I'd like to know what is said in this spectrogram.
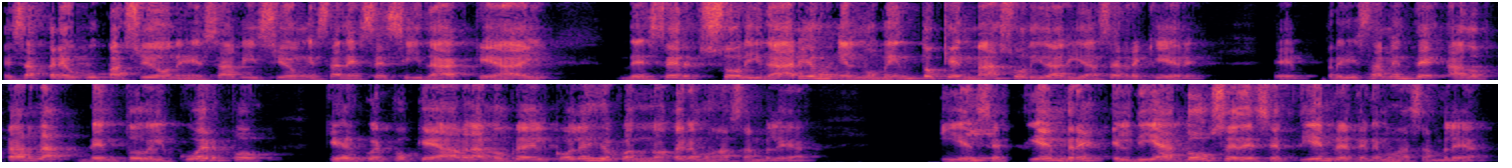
esas preocupaciones, esa visión, esa necesidad que hay de ser solidarios en el momento que más solidaridad se requiere, eh, precisamente adoptarla dentro del cuerpo, que es el cuerpo que habla a nombre del colegio cuando no tenemos asamblea. Y en septiembre, el día 12 de septiembre, tenemos asamblea.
